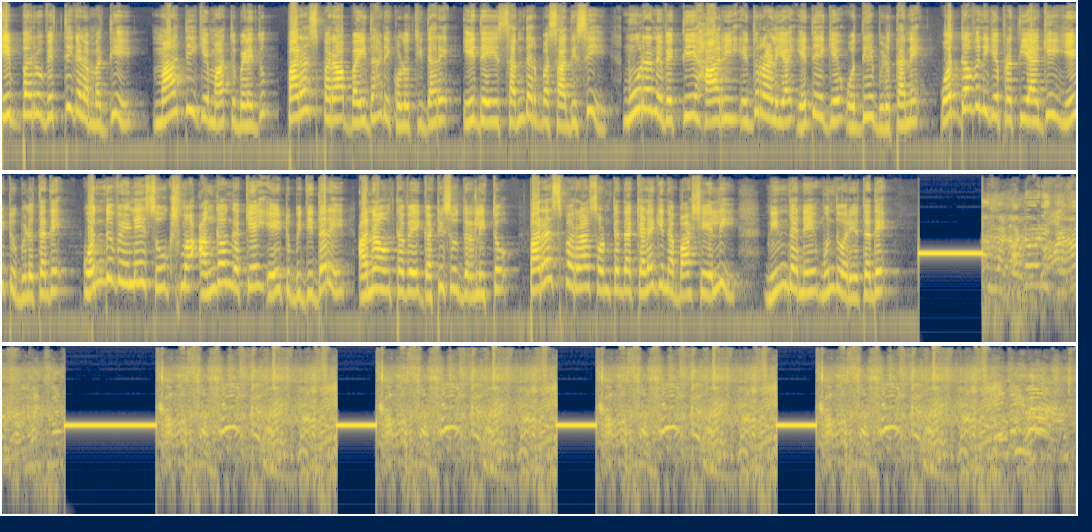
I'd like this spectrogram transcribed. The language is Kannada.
ಇಬ್ಬರು ವ್ಯಕ್ತಿಗಳ ಮಧ್ಯೆ ಮಾತಿಗೆ ಮಾತು ಬೆಳೆದು ಪರಸ್ಪರ ಬೈದಾಡಿಕೊಳ್ಳುತ್ತಿದ್ದಾರೆ. ಇದೇ ಸಂದರ್ಭ ಸಾಧಿಸಿ ಮೂರನೇ ವ್ಯಕ್ತಿ ಹಾರಿ ಎದುರಾಳಿಯ ಎದೆಗೆ ಒದ್ದೆ ಬಿಡುತ್ತಾನೆ ಒದ್ದವನಿಗೆ ಪ್ರತಿಯಾಗಿ ಏಟು ಬೀಳುತ್ತದೆ. ಒಂದು ವೇಳೆ ಸೂಕ್ಷ್ಮ ಅಂಗಾಂಗಕ್ಕೆ ಏಟು ಬಿದ್ದಿದ್ದರೆ ಅನಾಹುತವೇ ಘಟಿಸುವುದರಲ್ಲಿತ್ತು. ಪರಸ್ಪರ ಸೊಂಟದ ಕೆಳಗಿನ ಭಾಷೆಯಲ್ಲಿ ನಿಂದನೆ ಮುಂದುವರಿಯುತ್ತದೆ.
